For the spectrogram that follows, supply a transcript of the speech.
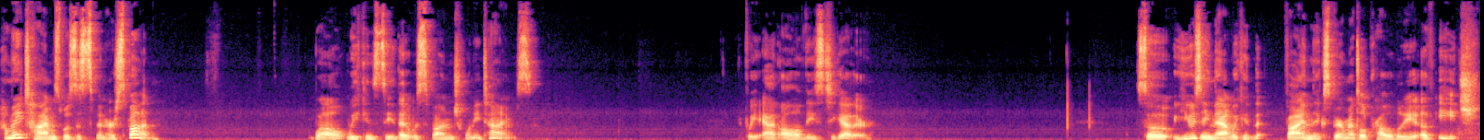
How many times was the spinner spun? Well, we can see that it was spun 20 times. If we add all of these together. So using that, we can find the experimental probability of each.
